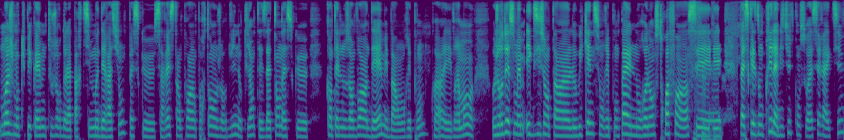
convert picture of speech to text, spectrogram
Moi, je m'occupais quand même toujours de la partie modération parce que ça reste un point important aujourd'hui. Nos clientes, elles attendent à ce que quand elles nous envoient un DM, et ben on réponde quoi. Et vraiment, aujourd'hui, elles sont même exigeantes. Hein. Le week-end, si on répond pas, elles nous relancent trois fois. Hein. C'est parce qu'elles ont pris l'habitude qu'on soit assez réactive.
